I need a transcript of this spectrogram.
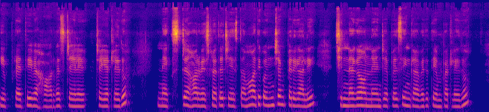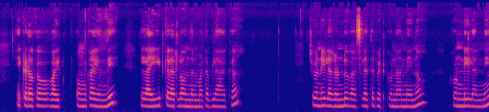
ఇప్పుడైతే ఇవి హార్వెస్ట్ చేయలే చేయట్లేదు. నెక్స్ట్ హార్వెస్ట్లో అయితే చేస్తాము. అది కొంచెం పెరగాలి. చిన్నగా ఉన్నాయని చెప్పేసి ఇంకా అవైతే తెంపట్లేదు. ఇక్కడ ఒక వైట్ వంకాయ ఉంది. లైట్ కలర్లో ఉందన్నమాట బ్లాక్ చూడండి ఇలా రెండు వరుసలు అయితే పెట్టుకున్నాను నేను. కుండీలన్నీ.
